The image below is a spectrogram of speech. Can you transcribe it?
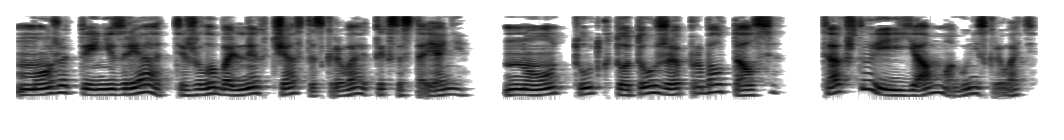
Может, и не зря тяжело больных часто скрывают их состояние. Но тут кто-то уже проболтался. Так что и я могу не скрывать.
